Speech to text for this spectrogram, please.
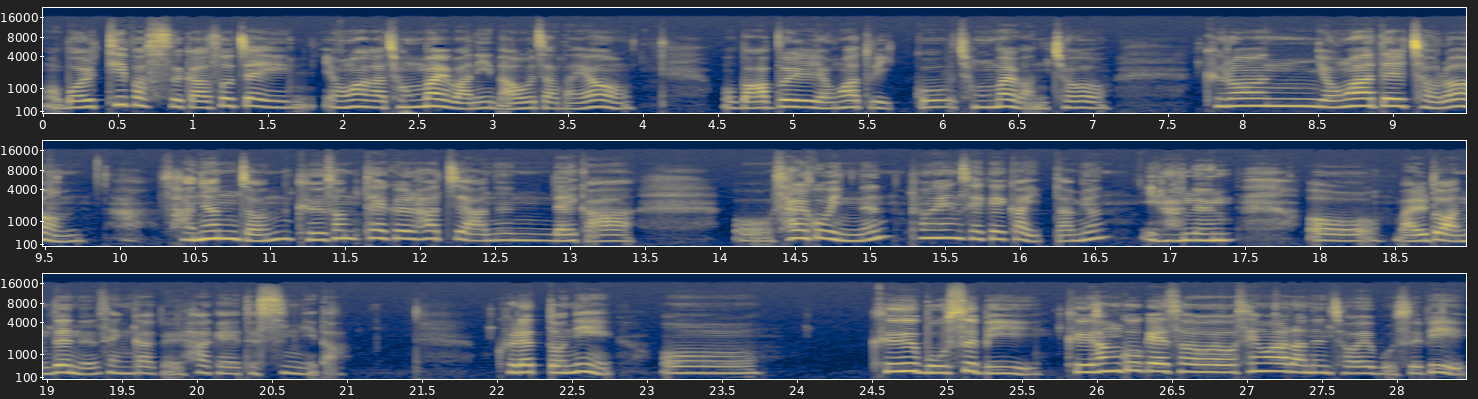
뭐 멀티버스가 소재인 영화가 정말 많이 나오잖아요. 뭐 마블 영화도 있고 정말 많죠. 그런 영화들처럼 4년 아, 전그 선택을 하지 않은 내가 어, 살고 있는 평행 세계가 있다면? 이라는 어, 말도 안 되는 생각을 하게 됐습니다. 그랬더니 어, 그 모습이 그 한국에서 생활하는 저의 모습이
